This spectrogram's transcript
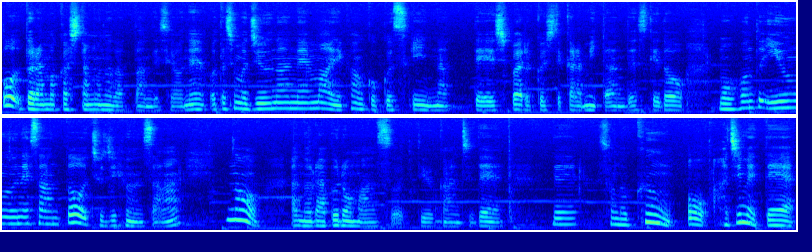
をドラマ化したものだったんですよね。私も十何年前に韓国好きになってしばらくしてから見たんですけどもう本当にユン・ウネさんとチュジフンさんのあのラブロマンスっていう感じででそのクンを初めて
